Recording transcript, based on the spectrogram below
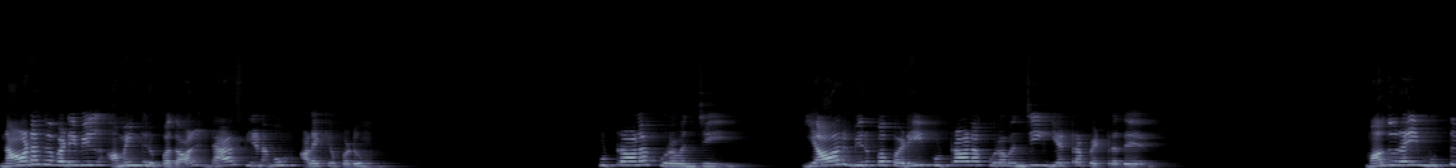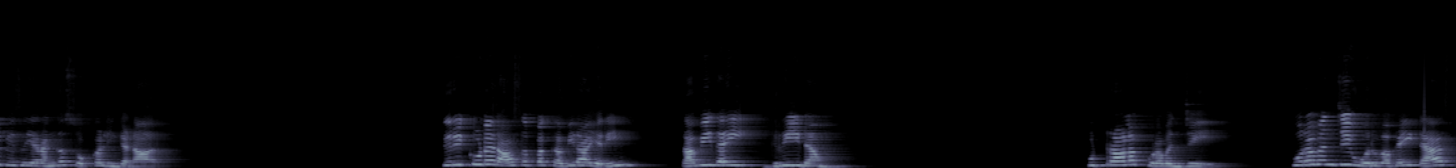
நாடக வடிவில் அமைந்திருப்பதால் டேஸ் எனவும் அழைக்கப்படும். குற்றால குறவஞ்சி. யார் விருப்பப்படி குற்றால குறவஞ்சி இயற்றப்பெற்றது மதுரை முத்து விசயரங்க சொக்கலிங்கனார். திரிக்குட ராசப்ப கவிராயரின் கவிதை கிரீடம். குற்றால குறவஞ்சி. குறவஞ்சி ஒரு வகை டேஸ்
